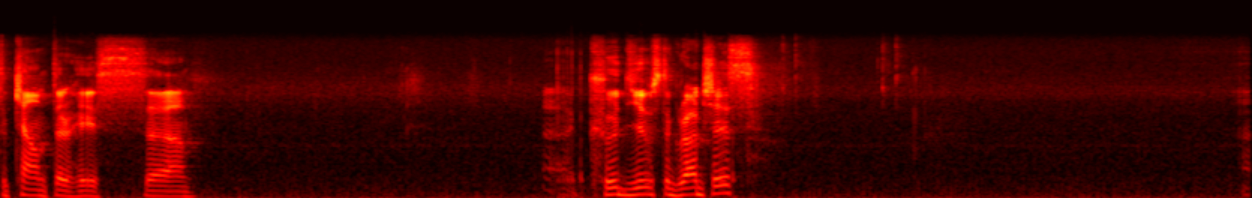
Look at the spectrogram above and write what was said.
to counter his uh, could use the grudges. Uh,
